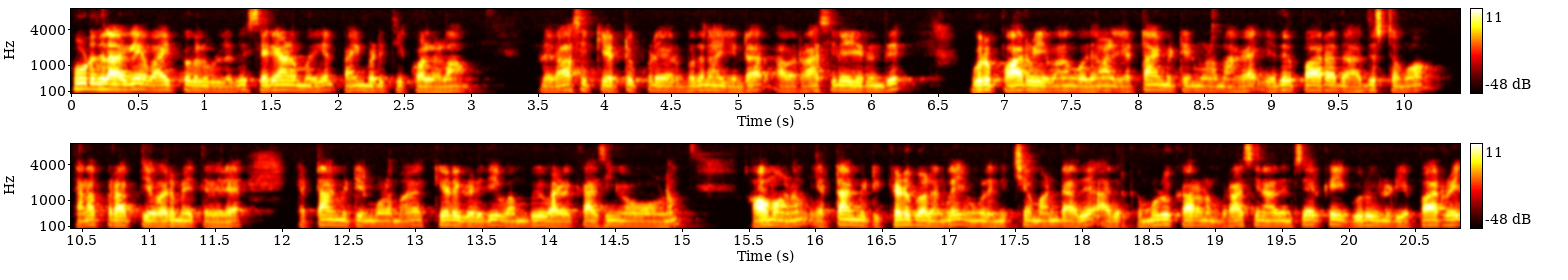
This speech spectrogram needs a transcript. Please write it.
கூடுதலாக வாய்ப்புகள் உள்ளது. சரியான முறையில் பயன்படுத்தி கொள்ளலாம். இப்படி ராசிக்கு எட்டுக்குடையவர் புதனாகின்றார் அவர் ராசியிலே இருந்து குரு பார்வையை வாங்குவதனால் எட்டாம் வீட்டின் மூலமாக எதிர்பாராத அதிர்ஷ்டமோ தனப்பிராப்திய வறுமை தவிர எட்டாம் வீட்டின் மூலமாக கேடு கருதி வம்பு வழக்கு அசிங்கமானம் அவமானம் எட்டாம் வீட்டு கெடுபலங்களை உங்களை நிச்சயம் அண்டாது. அதற்கு முழு காரணம் ராசிநாதன் சேர்க்கை குருவினுடைய பார்வை.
